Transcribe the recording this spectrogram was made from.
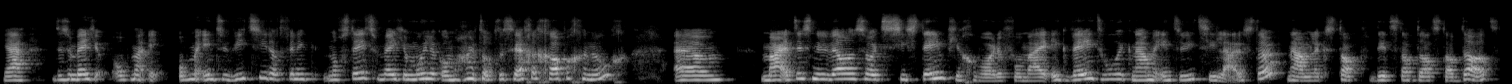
ja, het is een beetje op mijn, op mijn intuïtie. Dat vind ik nog steeds een beetje moeilijk om hardop te zeggen, grappig genoeg. Maar het is nu wel een soort systeempje geworden voor mij. Ik weet hoe ik naar mijn intuïtie luister. Namelijk stap dit, stap dat, stap dat.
